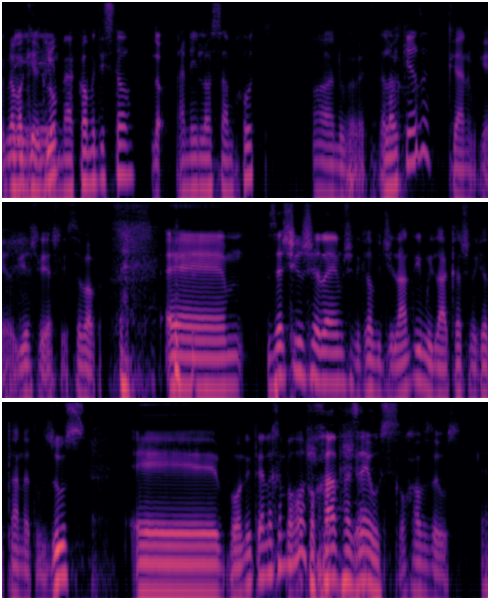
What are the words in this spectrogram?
לא מכיר כלום. מה Comedy Store? לא. אני לא חוט. אה, נו באמת. אתה לא מכיר את זה? כן, אני מכיר, יש לי, יש לי, סבבה. אמ, זה שיר שלהם שנקרא Vigilante, מלהקה שנקראת Planet of Zeus. אה, בואו ניתן לכם בראש. כוכב. הזהוס. כוכב זהוס. כן.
